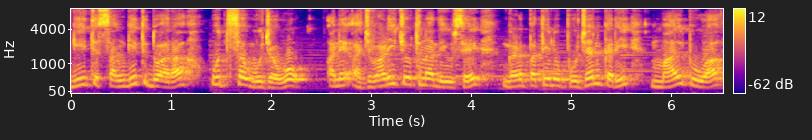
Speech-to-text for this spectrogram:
ગીત, સંગીત દ્વારા ઉત્સવ ઉજવવો અને અજવાળી ચોથના દિવસે ગણપતિનું પૂજન કરી માલપુઆ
